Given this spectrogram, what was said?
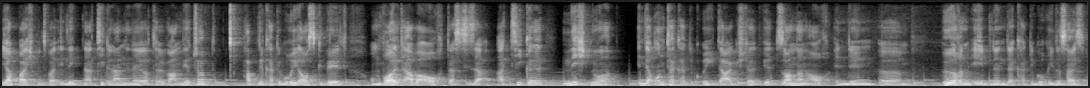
ihr habt beispielsweise, ihr legt einen Artikel an in der JTL Warenwirtschaft, habt eine Kategorie ausgewählt und wollt aber auch, dass dieser Artikel nicht nur in der Unterkategorie dargestellt wird, sondern auch in den ähm, höheren Ebenen der Kategorie, das heißt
